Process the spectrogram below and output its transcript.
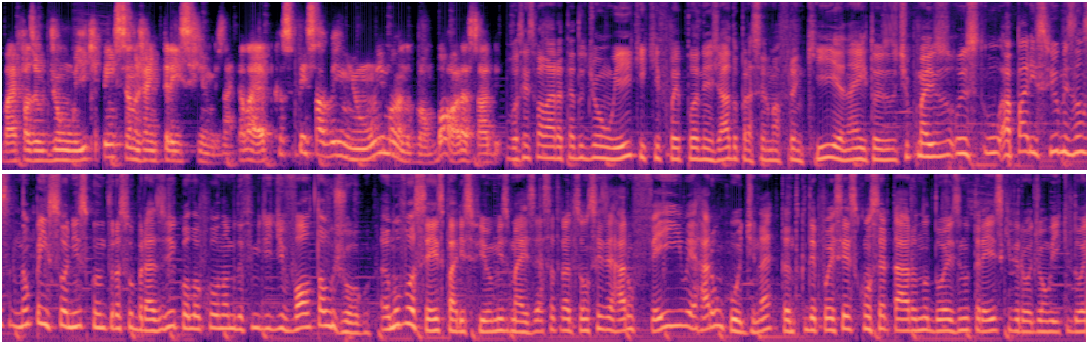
vai fazer o John Wick pensando já em três filmes. Naquela época você pensava em um e, mano, vambora, sabe? Vocês falaram até do John Wick que foi planejado para ser uma franquia, né? E coisas do tipo, mas o, o, a Paris Filmes não, não pensou nisso quando trouxe o Brasil e colocou o nome do filme de De Volta ao Jogo. Amo vocês, Paris Filmes, mas essa tradução vocês erraram feio e erraram rude, né? Tanto que depois vocês consertaram no 2 e no 3, que virou John Wick 2,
